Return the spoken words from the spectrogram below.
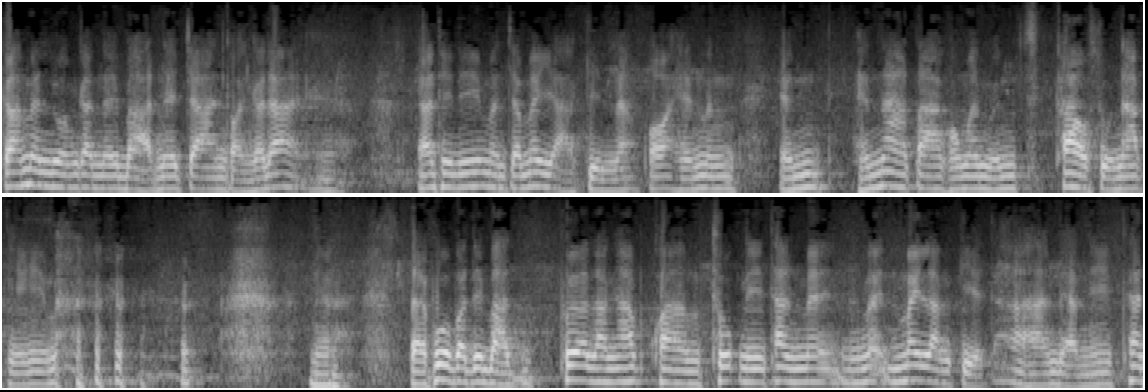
ก็มันรวมกันในบาทในจานก่อนก็ได้ แล้วทีนี้มันจะไม่อยากกินแล้วเพราะเห็นมันเห็นเห็นหน้าตาของมันเหมือนข้าวสุนัขอย่างนี้มานะแต่ผู้ปฏิบัติเพื่อระงับความทุกข์นี้ท่านไม่ไม่ไม่รังเกียจอาหารแบบนี้ ท่าน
